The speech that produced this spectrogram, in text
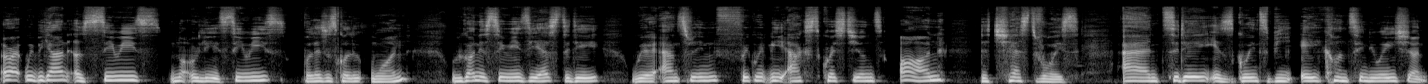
All right. We began a series, not really a series, but let's just call it one. We began a series yesterday. We're answering frequently asked questions on the chest voice. And today is going to be a continuation.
